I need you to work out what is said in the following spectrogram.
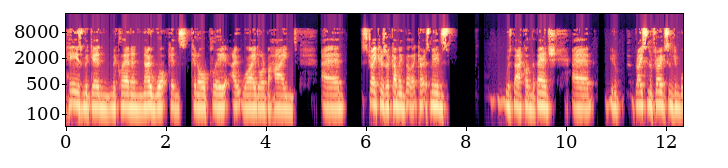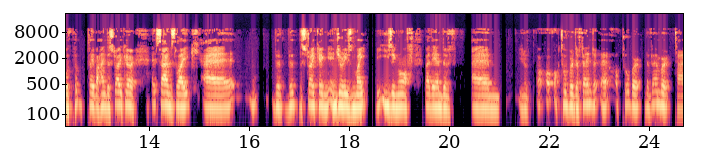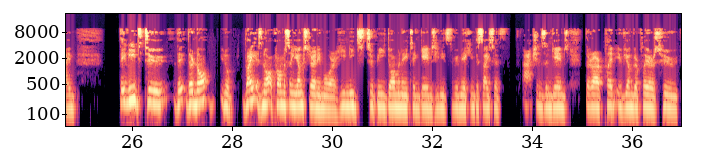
Hayes, McGinn, McLennan, now Watkins can all play out wide or behind. Um, strikers are coming, but like Curtis Mains was back on the bench. Uh, you know, Bryson and Ferguson can both play behind the striker. It sounds like uh, the, the, the striking injuries might be easing off by the end of um, you know October defender uh, October November time. They need to. They, they're not. You know, Wright is not a promising youngster anymore. He needs to be dominating games. He needs to be making decisive actions in games. There are plenty of younger players who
